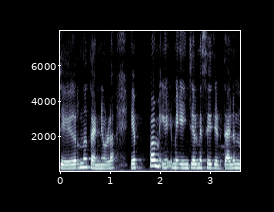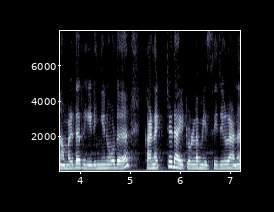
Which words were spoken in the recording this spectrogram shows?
ചേർന്ന് തന്നെയുള്ള എപ്പം ഏഞ്ചൽ മെസ്സേജ് എടുത്താലും നമ്മളുടെ റീഡിങ്ങിനോട് കണക്റ്റഡ് ആയിട്ടുള്ള മെസ്സേജുകളാണ്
